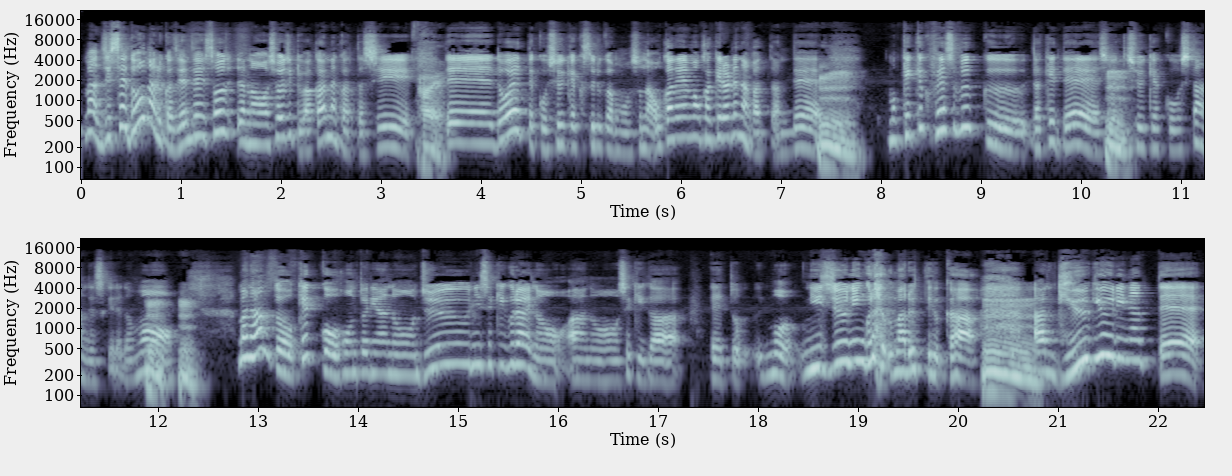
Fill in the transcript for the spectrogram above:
まあ実際どうなるか全然そうあの正直わかんなかったし、はい。で、どうやってこう集客するかも、そんなお金もかけられなかったんで、うん。もう結局 Facebook だけでそうやって集客をしたんですけれども、うん、うん。まあなんと結構本当にあの、12席ぐらいのあの、席が、えっと、もう20人ぐらい埋まるっていうか、うん。あの、ぎゅうぎゅうになって、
